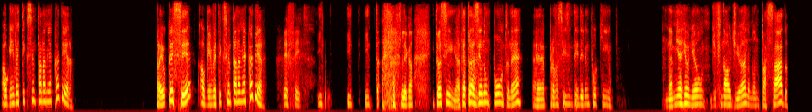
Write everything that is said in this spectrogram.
alguém vai ter que sentar na minha cadeira. Para eu crescer, alguém vai ter que sentar na minha cadeira. Perfeito. E, e, então, legal. Então, assim, até trazendo um ponto, né, é, para vocês entenderem um pouquinho. Na minha reunião de final de ano, no ano passado,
